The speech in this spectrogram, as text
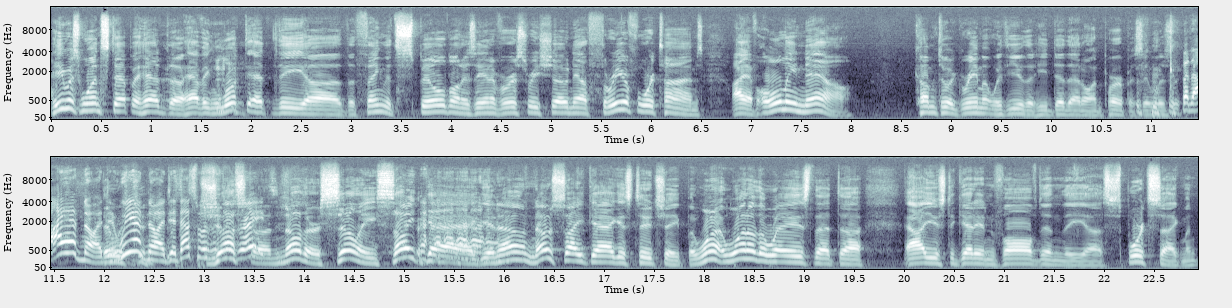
He was one step ahead, though, having looked at the uh, the thing that spilled on his anniversary show now three or four times. I have only now come to agreement with you that he did that on purpose. It was But I had no idea. We had no idea. That's what's so just another silly sight gag, you know? No sight gag is too cheap. But one, one of the ways that uh, Al used to get involved in the uh, sports segment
